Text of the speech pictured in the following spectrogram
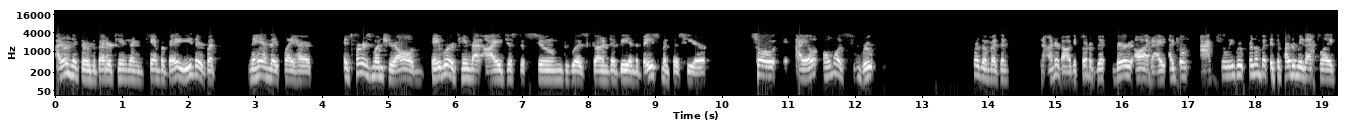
I don't think they're the better team than Tampa Bay either. But man, they play hard. As far as Montreal, they were a team that I just assumed was going to be in the basement this year. So I almost root for them as an, an underdog. It's sort of very odd. I, I don't actually root for them, but it's a part of me that's like,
